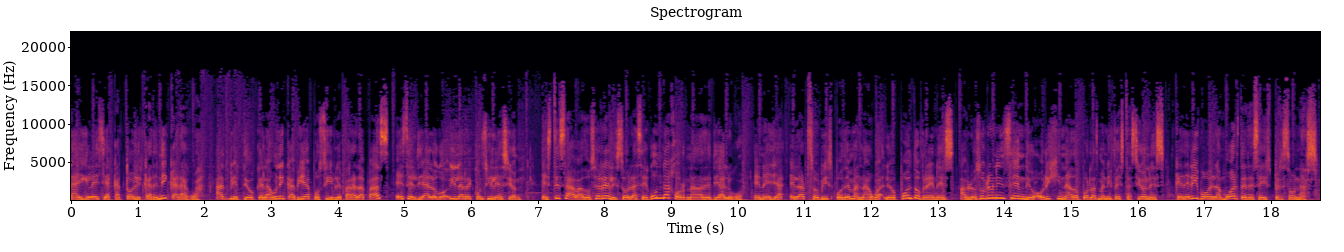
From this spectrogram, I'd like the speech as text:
La Iglesia Católica de Nicaragua advirtió que la única vía posible para la paz es el diálogo y la reconciliación. Este sábado se realizó la segunda jornada de diálogo. En ella, el arzobispo de Managua, Leopoldo Brenes, habló sobre un incendio originado por las manifestaciones que derivó en la muerte de seis personas.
